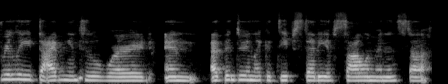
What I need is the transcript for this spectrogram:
really diving into the word and I've been doing like a deep study of Solomon and stuff.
